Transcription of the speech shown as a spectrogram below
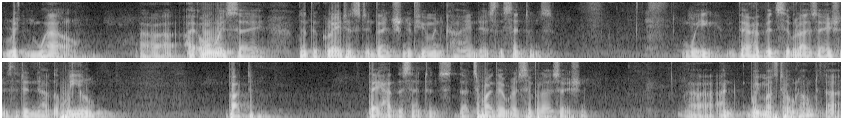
written well. Uh, I always say that the greatest invention of humankind is the sentence. We, there have been civilizations that didn't have the wheel, but they had the sentence. That's why they were a civilization. Uh, and we must hold on to that.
